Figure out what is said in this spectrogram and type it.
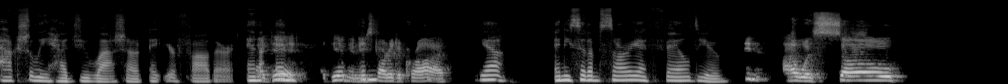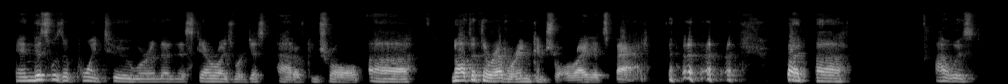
actually had you lash out at your father. And I did. And, I did. And, and he started to cry. Yeah. And he said, I'm sorry I failed you. I was so, and this was a point too where the, the steroids were just out of control. Uh, not that they're ever in control, right? It's bad. but uh, I was,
